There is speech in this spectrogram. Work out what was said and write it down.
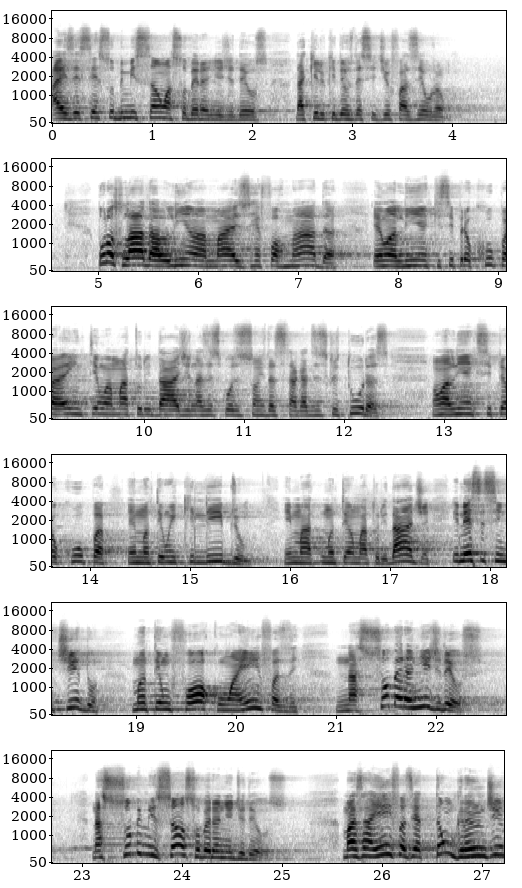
a exercer submissão à soberania de Deus, daquilo que Deus decidiu fazer ou não. Por outro lado, a linha mais reformada é uma linha que se preocupa em ter uma maturidade nas exposições das Sagradas Escrituras, é uma linha que se preocupa em manter um equilíbrio, em manter uma maturidade, e nesse sentido, manter um foco, uma ênfase na soberania de Deus, na submissão à soberania de Deus. Mas a ênfase é tão grande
